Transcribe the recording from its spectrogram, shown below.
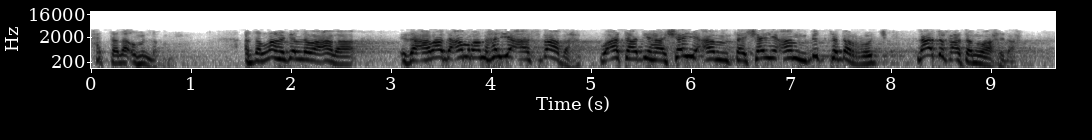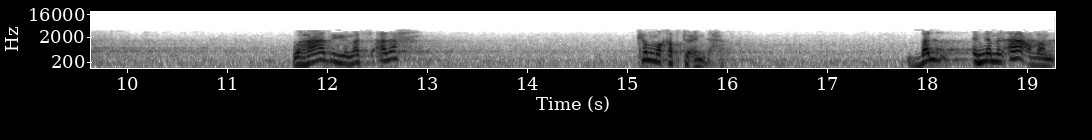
حتى لا أملكم. أن الله جل وعلا إذا أراد أمرا هيأ أسبابه وأتى بها شيئا فشيئا بالتدرج لا دفعة واحدة. وهذه مسألة كم وقفت عندها؟ بل إن من أعظم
